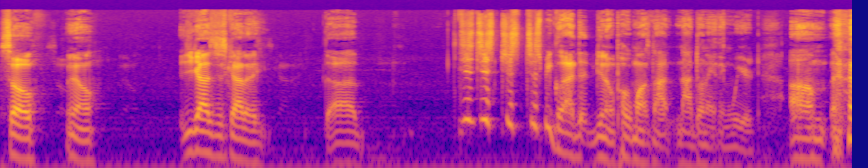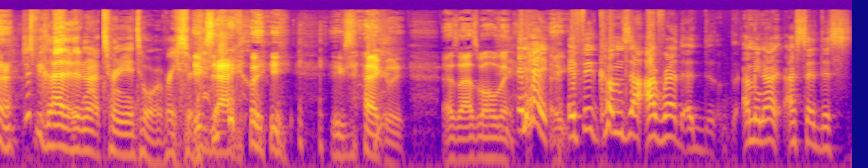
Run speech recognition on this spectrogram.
So you know, you guys just gotta uh, just just just just be glad that you know Pokemon's not not doing anything weird. Um, Just be glad that they're not turning into a racer. exactly, exactly. That's that's my whole thing. And hey, Like, if it comes out, I read. I mean, I, I said this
